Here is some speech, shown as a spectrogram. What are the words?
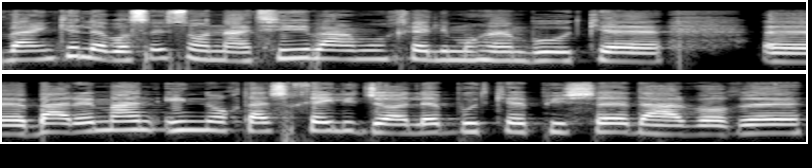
و اینکه لباس های سنتی برمون خیلی مهم بود که برای من این نقطهش خیلی جالب بود که پیش در واقع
